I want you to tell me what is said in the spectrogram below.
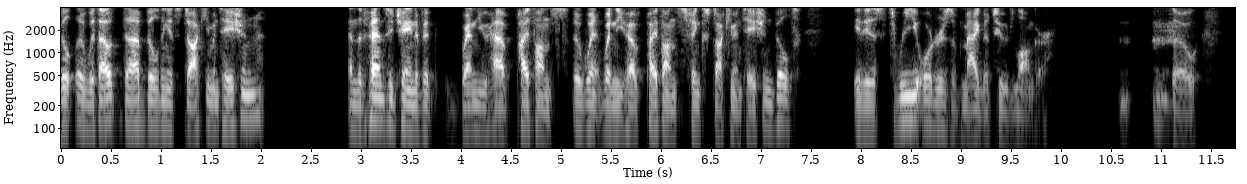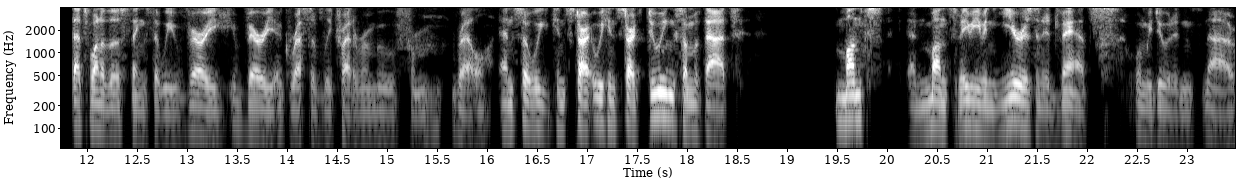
uh, without uh, building its documentation, and the dependency chain of it when you have Python's uh, when when you have Python Sphinx documentation built, it is three orders of magnitude longer. So that's one of those things that we very very aggressively try to remove from RHEL and so we can start we can start doing some of that months and months, maybe even years in advance when we do it in uh,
